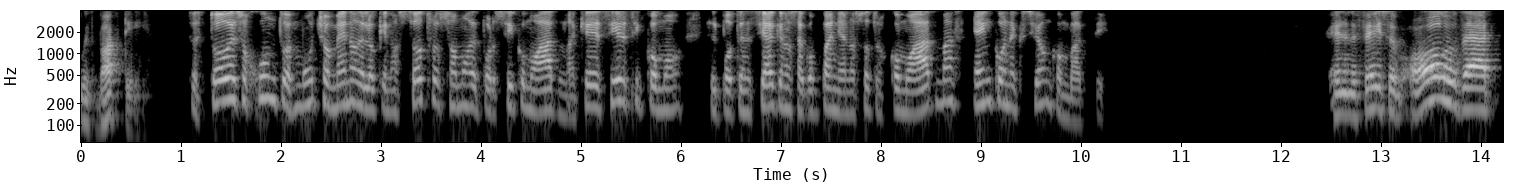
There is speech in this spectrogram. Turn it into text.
with Bhakti. Entonces, todo eso junto es mucho menos de lo que nosotros somos de por sí como Atma. ¿Qué decir si como el potencial que nos acompaña a nosotros como Atmas en conexión con Bhakti? And in the face of all of that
